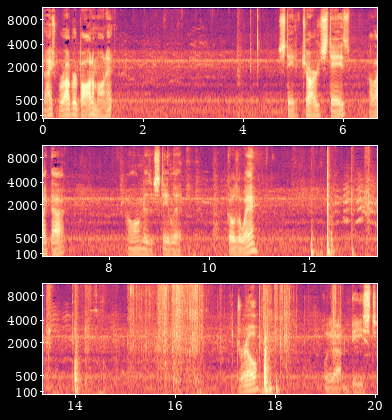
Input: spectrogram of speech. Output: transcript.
nice rubber bottom on it. State of charge stays. I like that. How long does it stay lit? Goes away. Drill. Look at that beast.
